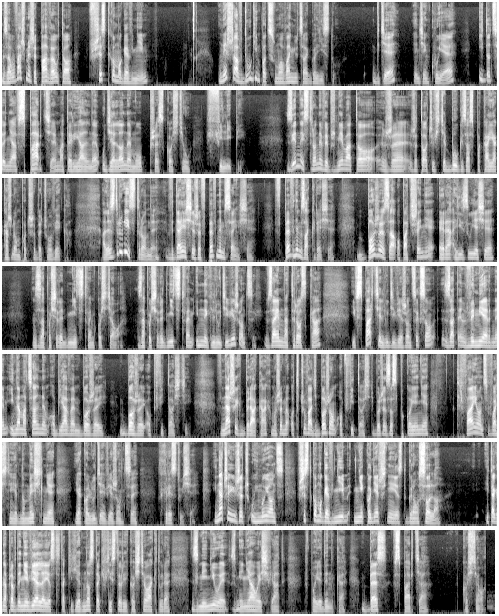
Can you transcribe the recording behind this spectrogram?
Zauważmy, że Paweł to wszystko mogę w nim umieszcza w długim podsumowaniu całego listu, gdzie dziękuję i docenia wsparcie materialne udzielone mu przez Kościół w Filipi. Z jednej strony wybrzmiewa to, że, że to oczywiście Bóg zaspokaja każdą potrzebę człowieka, ale z drugiej strony wydaje się, że w pewnym sensie, w pewnym zakresie Boże zaopatrzenie realizuje się za pośrednictwem Kościoła, za pośrednictwem innych ludzi wierzących. Wzajemna troska i wsparcie ludzi wierzących są zatem wymiernym i namacalnym objawem Bożej, Bożej obfitości. W naszych brakach możemy odczuwać Bożą obfitość, Boże zaspokojenie, trwając właśnie jednomyślnie jako ludzie wierzący w Chrystusie. Inaczej rzecz ujmując, wszystko mogę w Nim niekoniecznie jest grą solo. I tak naprawdę niewiele jest takich jednostek w historii Kościoła, które zmieniły, zmieniały świat w pojedynkę bez wsparcia Kościoła.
